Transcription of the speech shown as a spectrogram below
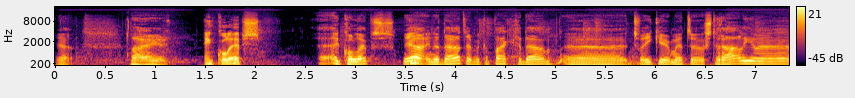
Ja. Maar En collabs? Eh, en collabs, ja inderdaad, heb ik een paar keer gedaan. Eh, twee keer met de Australië, eh,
